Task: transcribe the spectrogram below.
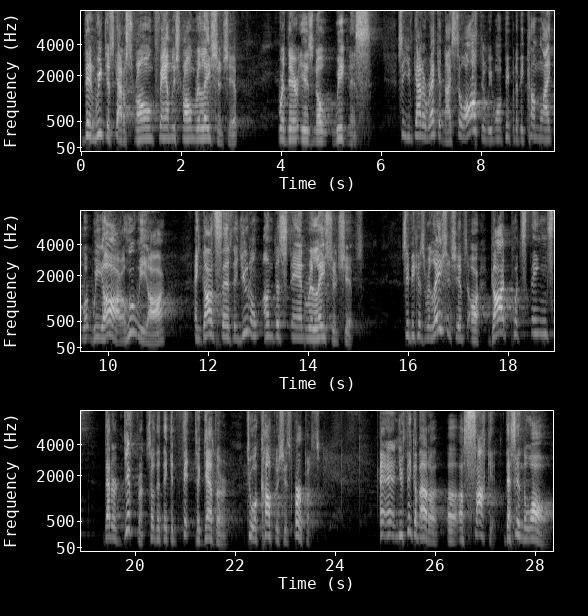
then we've just got a strong family, strong relationship where there is no weakness. See, you've got to recognize so often we want people to become like what we are or who we are. And God says that you don't understand relationships. See, because relationships are, God puts things that are different so that they can fit together to accomplish His purpose. And you think about a, a, a socket that's in the wall.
